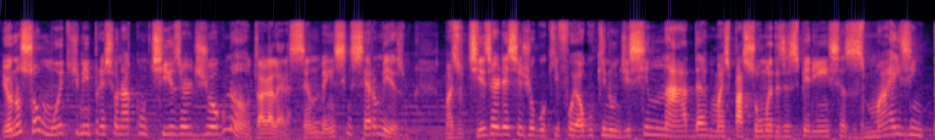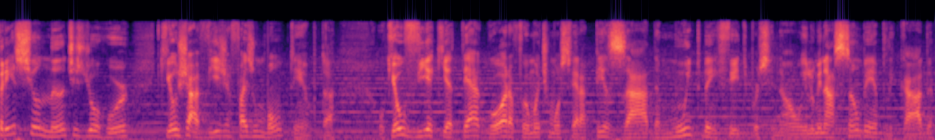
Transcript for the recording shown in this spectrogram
Eu não sou muito de me impressionar com teaser de jogo não, tá galera? Sendo bem sincero mesmo. Mas o teaser desse jogo aqui foi algo que não disse nada, mas passou uma das experiências mais impressionantes de horror que eu já vi já faz um bom tempo, tá? O que eu vi aqui até agora foi uma atmosfera pesada, muito bem feita por sinal, iluminação bem aplicada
